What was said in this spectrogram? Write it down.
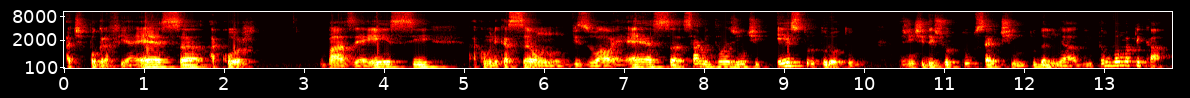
a tipografia é essa, a cor base é esse, a comunicação visual é essa, sabe? Então a gente estruturou tudo. A gente deixou tudo certinho, tudo alinhado. Então vamos aplicar.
